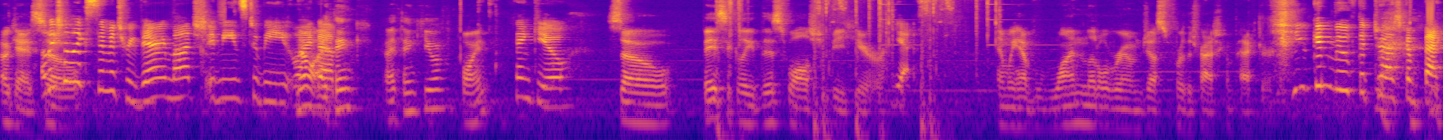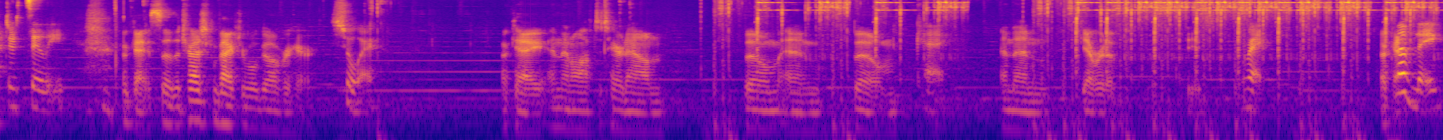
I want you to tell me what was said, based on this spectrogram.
Okay, oh, so Alicia likes symmetry very much. It needs to be lined up. no, I up. think I think you have a point. Thank you. So basically, this wall should be here, Yes. and we have one little room just for the trash compactor. You can move the trash compactor, silly. Okay, so the trash compactor will go over here. Sure. Okay, and then I'll have to tear down, boom and boom, Okay. and then get rid of these. Right. Okay, Lovely.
